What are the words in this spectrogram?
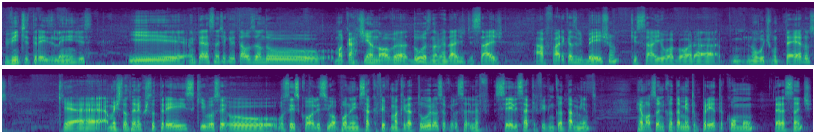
23 lands. E o interessante é que ele tá usando uma cartinha nova, duas na verdade, de side. A Faricas Libation, que saiu agora no último Teros que é uma instantânea custo 3, que você, o, você escolhe se o oponente sacrifica uma criatura ou se ele sacrifica um encantamento. Remoção de encantamento preta, comum, interessante.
